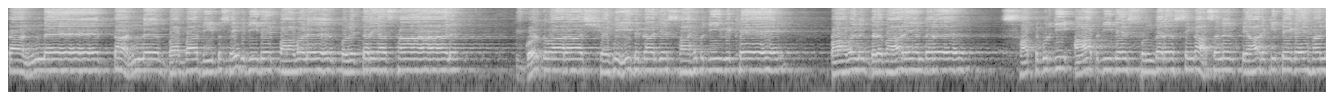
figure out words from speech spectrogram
ਧੰਨ ਧੰਨ ਬਾਬਾ ਦੀਪ ਸਿੰਘ ਜੀ ਦੇ ਪਾਵਨ ਪਵਿੱਤਰ ਅਸਥਾਨ। ਗੁਰਦੁਆਰਾ ਸ਼ਹੀਦਗੰਜ ਸਾਹਿਬ ਜੀ ਵਿਖੇ ਪਾਵਨ ਦਰਬਾਰ ਅੰਦਰ ਸਤਿਗੁਰ ਜੀ ਆਪ ਜੀ ਦੇ ਸੁੰਦਰ ਸਿੰਘਾਸਨ ਤਿਆਰ ਕੀਤੇ ਗਏ ਹਨ।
